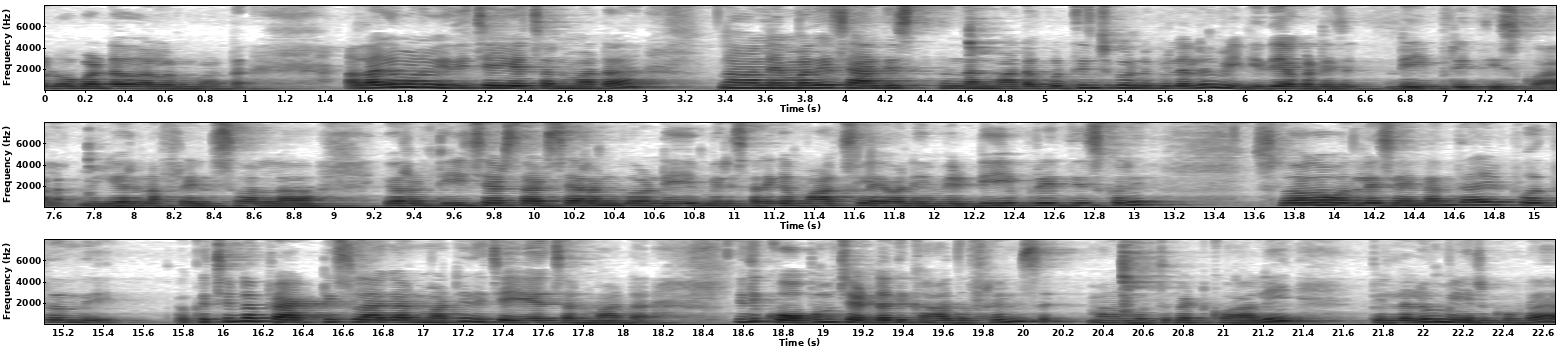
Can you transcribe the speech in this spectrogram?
గొడవ పడ్డ వాళ్ళు అనమాట అలాగే మనం ఇది చేయొచ్చు అనమాట నెమ్మదిగా శాంతిస్తుంది అనమాట గుర్తుంచుకోండి పిల్లలు మీకు ఇది ఒకటి డీప్ బ్రీత్ తీసుకోవాలి. మీకు ఎవరైనా ఫ్రెండ్స్ వల్ల ఎవరైనా టీచర్స్ అడిచారనుకోండి మీరు సరిగ్గా మార్క్స్ లేవని మీరు డీప్ బ్రీత్ తీసుకొని స్లోగా వదిలేసేయండి. అంతే అయిపోతుంది. ఒక చిన్న ప్రాక్టీస్ లాగా అనమాట ఇది చేయొచ్చు అనమాట ఇది కోపం చెడ్డది కాదు ఫ్రెండ్స్ మనం గుర్తుపెట్టుకోవాలి. పిల్లలు మీరు కూడా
